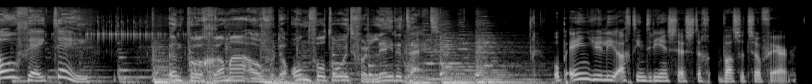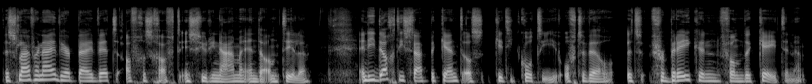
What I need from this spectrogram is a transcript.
OVT. Een programma over de onvoltooid verleden tijd. Op 1 juli 1863 was het zover. De slavernij werd bij wet afgeschaft in Suriname en de Antillen. En die dag die staat bekend als Kitty Kotti, oftewel het verbreken van de ketenen.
